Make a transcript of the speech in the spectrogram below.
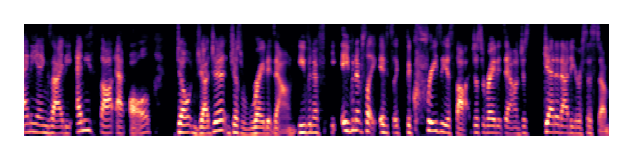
any anxiety, any thought at all don't judge it just write it down. Even if even if it's like if it's like the craziest thought just write it down just get it out of your system.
